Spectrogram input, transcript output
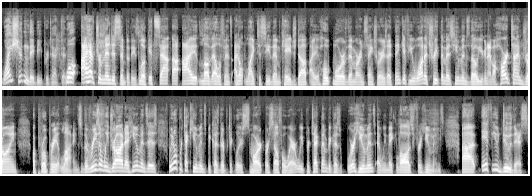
why shouldn't they be protected Well, I have tremendous sympathies. Look, it's I- love elephants. I don't like to see them caged up. I hope more of them are in sanctuaries. I think if you want to treat them as humans, though, you're going to have a hard time drawing appropriate lines. The reason we draw it at humans is we don't protect humans because they're particularly smart or self-aware. We protect them because we're humans and we make laws for humans. Uh, if you do this,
